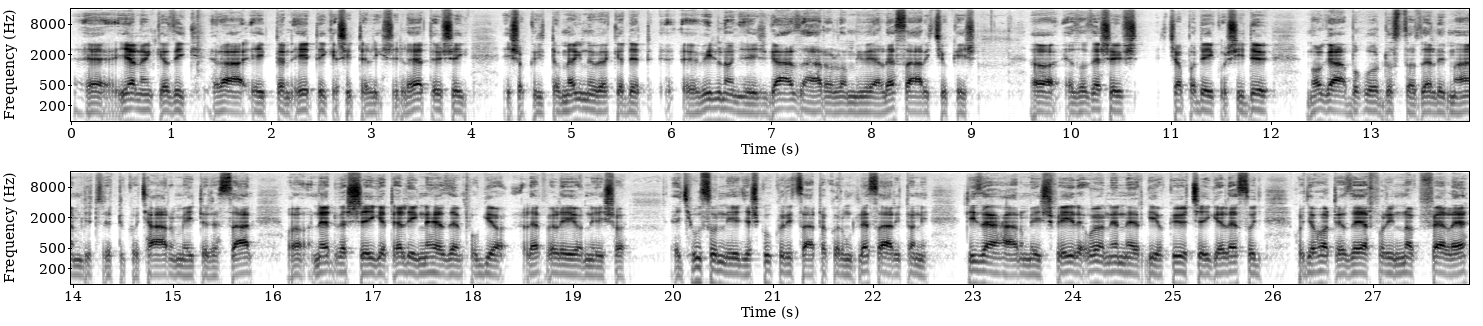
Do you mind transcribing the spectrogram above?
eh, jelentkezik rá éppen értékesítési lehetőség, és akkor itt a megnövekedett eh, villany és gázáról, amivel leszállítjuk, és ez az esős csapadékos idő magába hordozta az előbb már említettük, hogy három méteres szár, a nedvességet elég nehezen fogja lefelé jönni, és ha egy 24-es kukoricát akarunk leszárítani 13 és félre, olyan energiaköltsége lesz, hogy, hogy a 6000 forintnak fele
